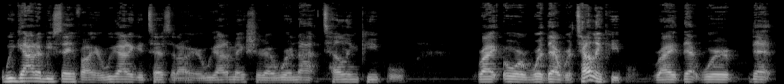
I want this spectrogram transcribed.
we got to be safe out here. We got to get tested out here. We got to make sure that we're not telling people, right, or we're, that we're telling people, right, that we're that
